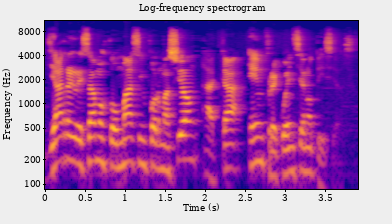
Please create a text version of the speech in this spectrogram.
Ya regresamos con más información acá en Frecuencia Noticias.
